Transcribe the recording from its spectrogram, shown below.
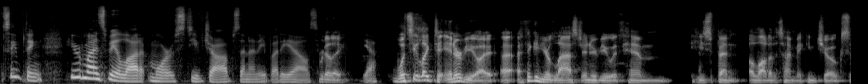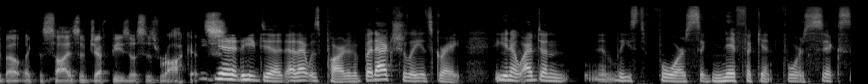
same thing. He reminds me a lot more of Steve Jobs than anybody else. Really? Yeah. What's he like to interview? I I think in your last interview with him, he spent a lot of the time making jokes about like the size of Jeff Bezos's rockets. He did, he did. And that was part of it. But actually it's great. You know, I've done at least four significant, four, six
